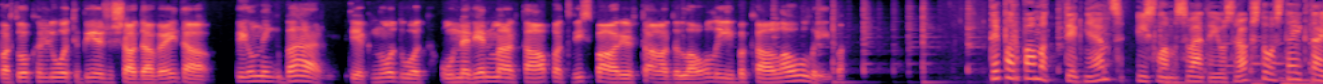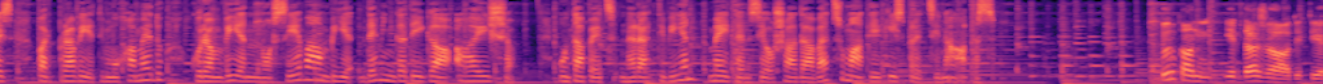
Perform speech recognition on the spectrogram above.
par to, ka ļoti bieži šādā veidā pilnīgi bērni tiek nodot, un nevienmēr tāpat vispār ir tāda laulība kā laulība. Te par pamatu tiek ņemts Islāma svētajos rakstos teiktais par pravieti Muhamedu, kuram viena no sievām bija deviņgadīgā Aiša, un tāpēc nereti vien meitenes jau šādā vecumā tiek izprecinātas. Tur gan ir dažādi tie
